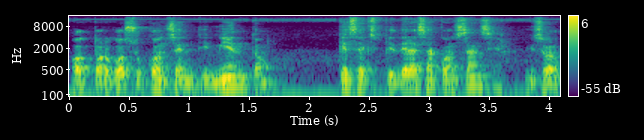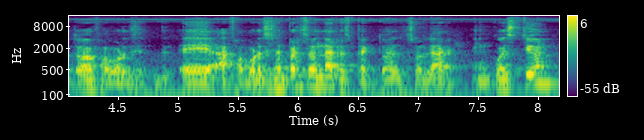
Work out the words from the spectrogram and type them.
otorgó su consentimiento, que se expidiera esa constancia y sobre todo a favor de, eh, a favor de esa persona respecto al solar en cuestión.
